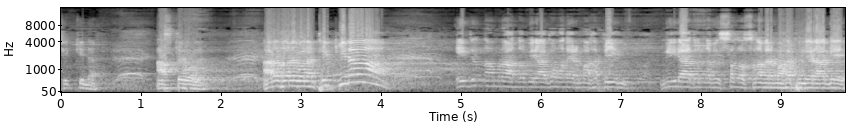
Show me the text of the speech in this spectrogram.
ঠিক কিনা? আসতে বলেন। আরও জনে বলেন, ঠিক কিনা? এই জন্য আমরা নবীর আগমনের মাহফিল মিলাদুল নবী সাল্লাহ সাল্লামের মাহফিলের আগে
